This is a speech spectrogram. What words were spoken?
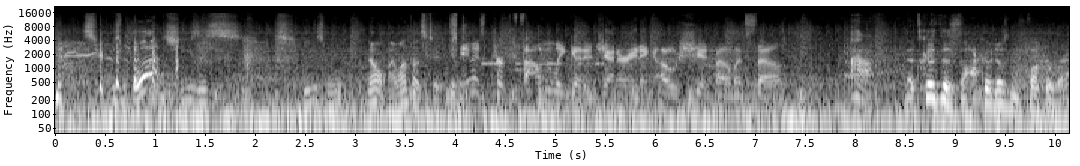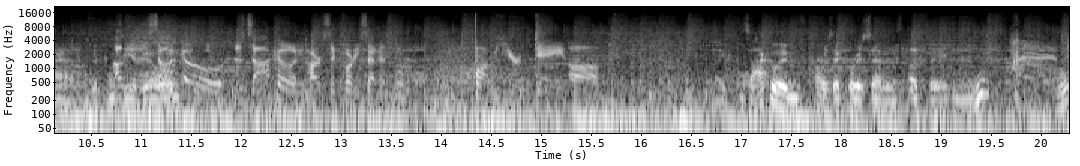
Excuse me. What? Jesus. Excuse me. No, I want those two. This Give game is profoundly good at generating oh shit moments, though. Ah. That's because the Zako doesn't fuck around Oh yeah, the. Zako, the Zako and Parsec 47 will fuck your day up. Like Zako in Parsec 47 is a thing. Whoop.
